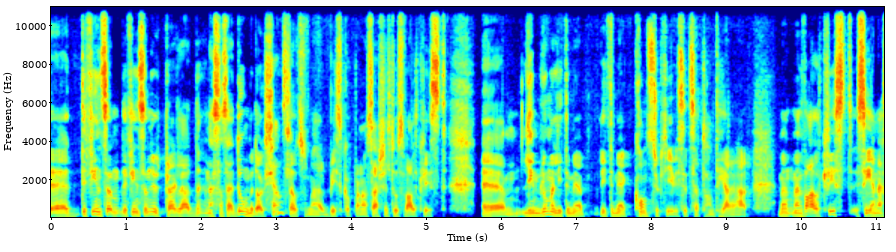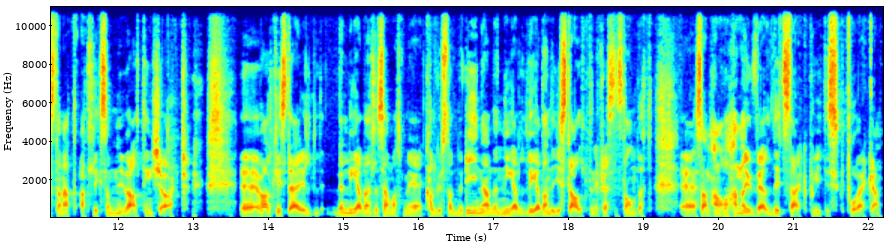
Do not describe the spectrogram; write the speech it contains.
eh, det, finns en, det finns en utpräglad nästan så här domedagskänsla hos de här biskoparna, särskilt hos Wallqvist. Eh, Lindblom är lite mer, lite mer konstruktiv i sitt sätt att hantera det här. Men, men Wallqvist ser nästan att, att liksom nu är allting kört. Eh, Wallqvist är den ledande tillsammans med Carl Gustaf Nordin, den ledande gestalten i prästeståndet. Eh, så han, han, han, har ju väldigt stark politisk påverkan.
